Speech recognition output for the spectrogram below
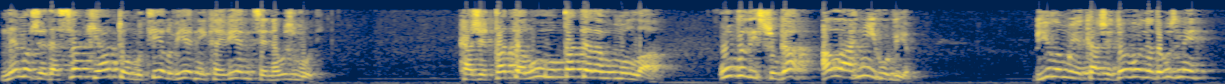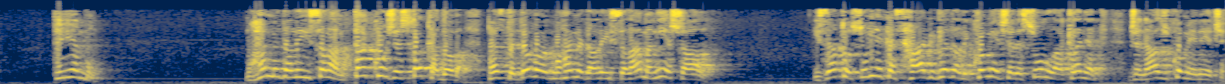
ne može da svaki atom u tijelu vjernika i vjernice ne uzbudi. Kaže, kataluhu katalahumullah. Ubili su ga, Allah njih ubio. Bilo mu je, kaže, dovoljno da uzme tejemu. Muhammed ali salam, tako žestoka dova. Pazite, dova od Muhammed ali salama nije šala. I zato su uvijek ashabi gledali kome će Resulullah klanjati dženazu, kome neće.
